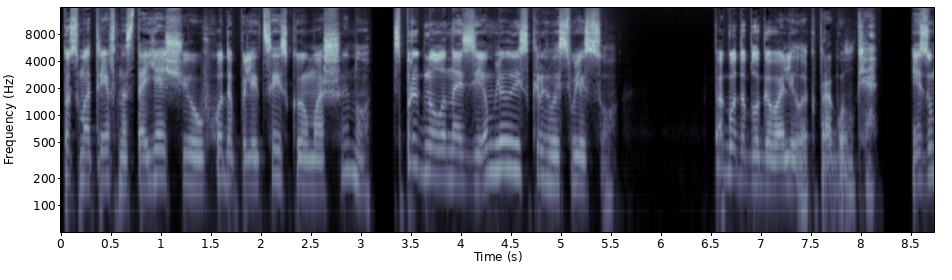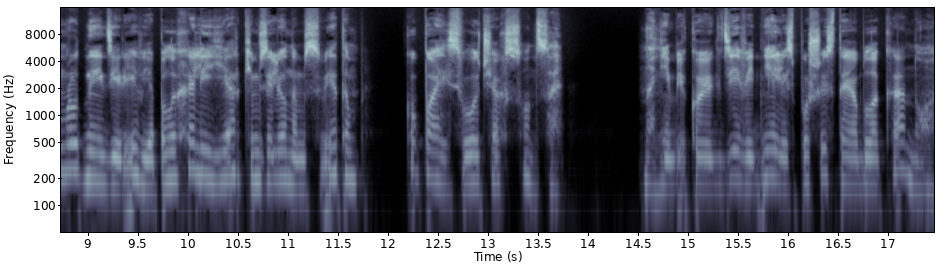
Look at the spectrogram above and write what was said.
Посмотрев на стоящую у входа полицейскую машину, спрыгнула на землю и скрылась в лесу. Погода благоволила к прогулке. Изумрудные деревья полыхали ярким зеленым светом, купаясь в лучах солнца. На небе кое-где виднелись пушистые облака, но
